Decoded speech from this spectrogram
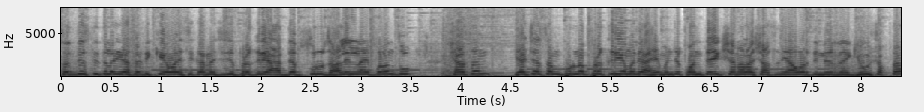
सद्यस्थितीला यासाठी केवायसी करण्याची जी प्रक्रिया अद्याप सुरू झालेली नाही परंतु शासन याच्या संपूर्ण प्रक्रियेमध्ये आहे. म्हणजे कोणत्याही क्षणाला शासन यावरती निर्णय घेऊ शकतं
